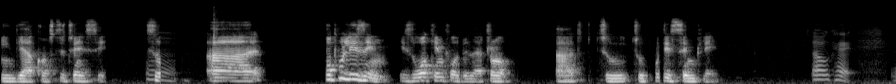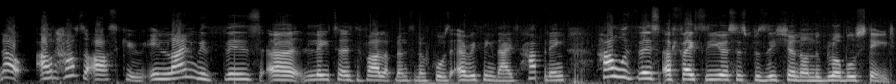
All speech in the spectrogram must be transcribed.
in their constituency. Mm. So, uh, populism is working for Donald Trump, uh, to, to put it simply. Okay. Now, I would have to ask you, in line with these uh, latest developments and, of course, everything that is happening, how would this affect the U.S.'s position on the global stage?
